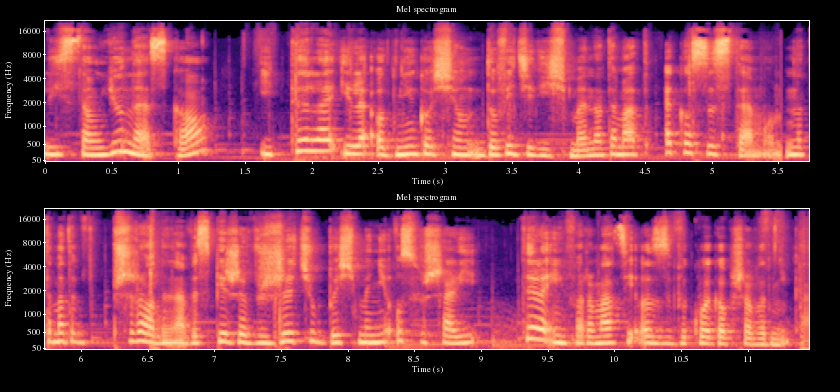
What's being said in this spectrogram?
listę UNESCO i tyle, ile od niego się dowiedzieliśmy na temat ekosystemu, na temat przyrody na wyspie, że w życiu byśmy nie usłyszeli tyle informacji od zwykłego przewodnika.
